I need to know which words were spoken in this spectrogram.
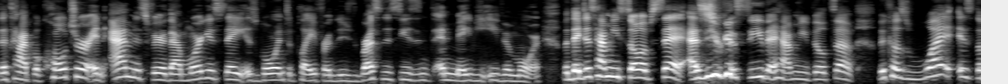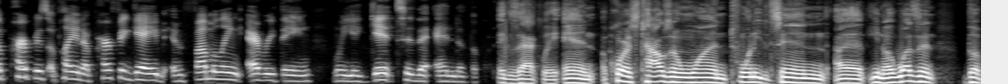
the type of culture and atmosphere that Morgan State is going to play for the rest of the season and maybe even more. But they just have me so upset. As you can see, they have me built up because what is the purpose of playing a perfect game and fumbling everything when you get to the end of the exactly and of course Townsend won 20 to 10 uh, you know it wasn't the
